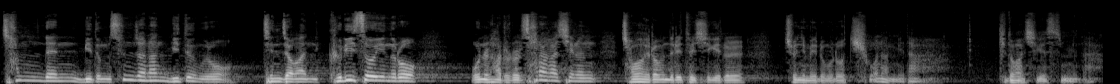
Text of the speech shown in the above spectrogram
참된 믿음, 순전한 믿음으로 진정한 그리스도인으로 오늘 하루를 살아가시는 저와 여러분들이 되시기를 주님 이름으로 축원합니다. 기도하시겠습니다.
